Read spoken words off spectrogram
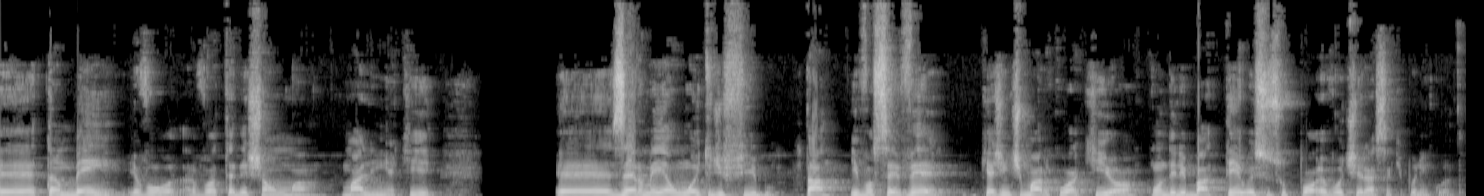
é, também, eu vou, eu vou até deixar uma, uma linha aqui. É 0,618 de FIBO, tá? E você vê que a gente marcou aqui, ó, quando ele bateu esse suporte, eu vou tirar essa aqui por enquanto.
